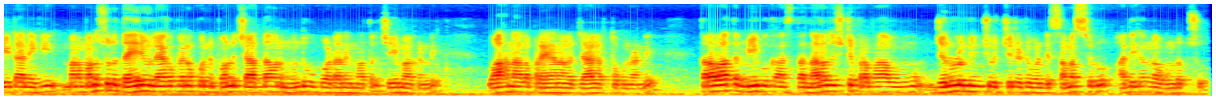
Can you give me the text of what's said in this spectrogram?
చేయటానికి మన మనసులో ధైర్యం లేకపోయినా కొన్ని పనులు చేద్దామని ముందుకు పోవడానికి మాత్రం చేయమాకండి. వాహనాల ప్రయాణాలు జాగ్రత్తగా ఉండండి. తర్వాత మీకు కాస్త నరదృష్టి ప్రభావము జనుల నుంచి వచ్చేటటువంటి సమస్యలు అధికంగా ఉండొచ్చు.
